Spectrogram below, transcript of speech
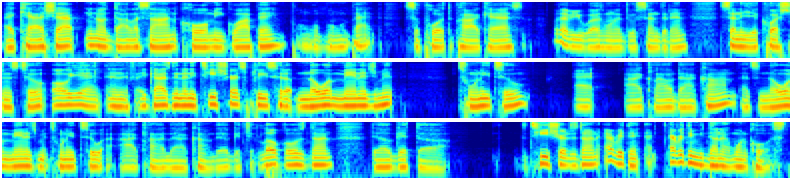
at Cash App, you know, dollar sign, call me Guape, boom, boom, boom, back. Support the podcast. Whatever you guys want to do, send it in. Send in your questions too. Oh, yeah. And if you guys need any t shirts, please hit up Noah Management 22 at iCloud.com. That's Noah Management 22 at iCloud.com. They'll get your logos done. They'll get the the t-shirts done. Everything everything be done at one cost.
